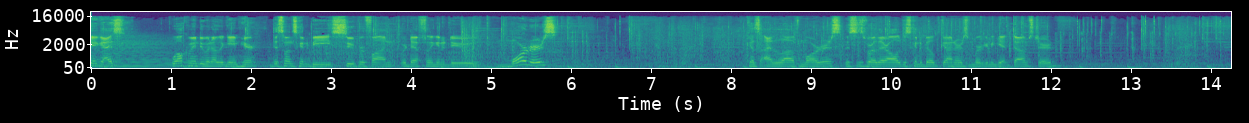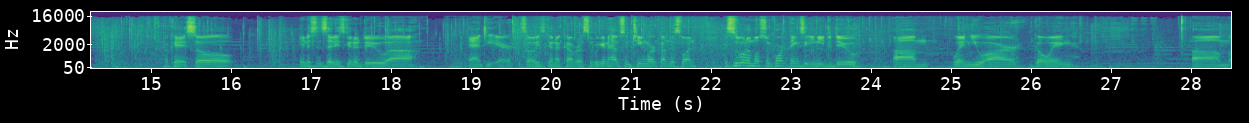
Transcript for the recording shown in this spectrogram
Okay, guys, welcome into another game here. This one's going to be super fun. We're definitely going to do mortars. Because I love mortars. This is where they're all just going to build gunners and we're going to get dumpstered. Okay, so Innocent said he's going to do uh, anti-air. So he's going to cover us. So we're going to have some teamwork on this one. This is one of the most important things that you need to do um, when you are going um,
